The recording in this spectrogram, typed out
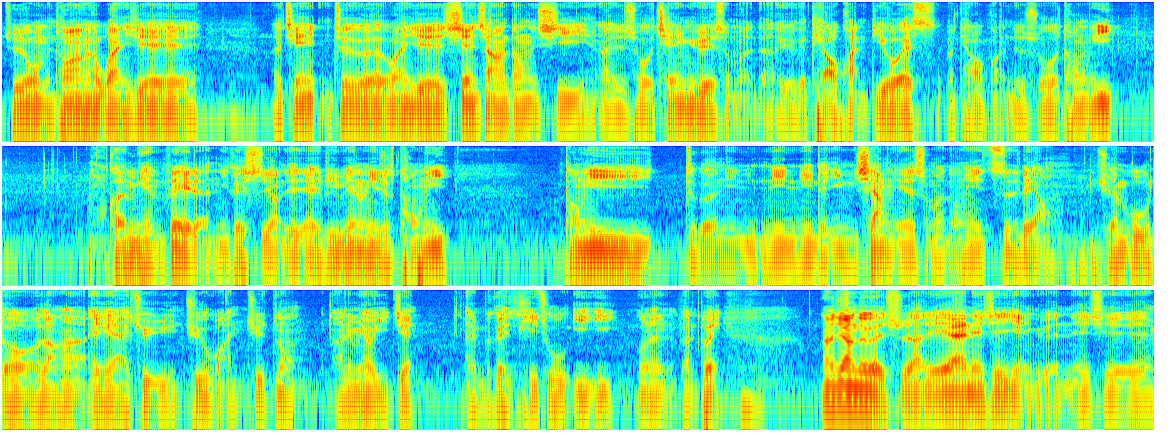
就是我们通常在玩一些呃签这个玩一些线上的东西，还是说签约什么的，有一个条款 DOS 什么条款，就是说同意可能免费的，你可以使用这些 APP，那你就同意。同意这个你，你你的影像，你的什么东西资料，全部都让它 AI 去去玩去弄啊，你没有意见，也不可以提出异议，不能反对。那像这个也是啊，AI 那些演员那些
